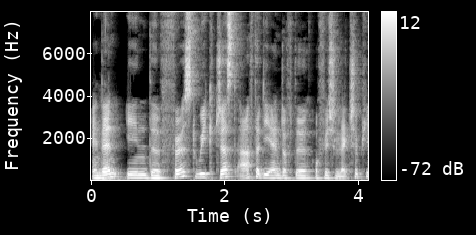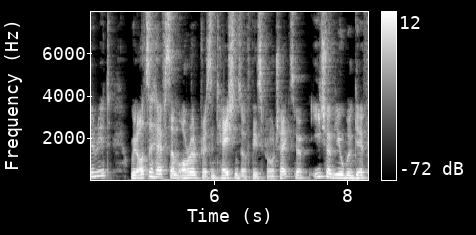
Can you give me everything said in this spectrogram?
And then in the first week, just after the end of the official lecture period, we'll also have some oral presentations of these projects where each of you will give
